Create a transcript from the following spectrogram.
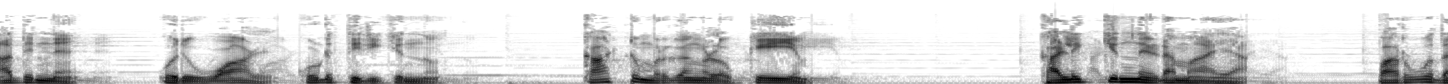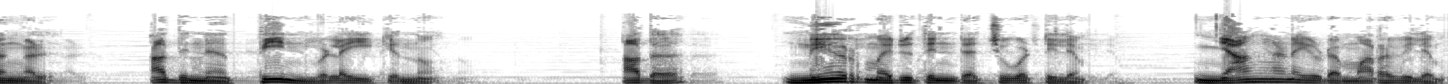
അതിന് ഒരു വാൾ കൊടുത്തിരിക്കുന്നു. കാട്ടുമൃഗങ്ങളൊക്കെയും കളിക്കുന്നിടമായ പർവതങ്ങൾ അതിന് തീൻ വിളയിക്കുന്നു. അത് നീർമരുതിന്റെ ചുവട്ടിലും ഞാങ്ങണയുടെ മറവിലും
